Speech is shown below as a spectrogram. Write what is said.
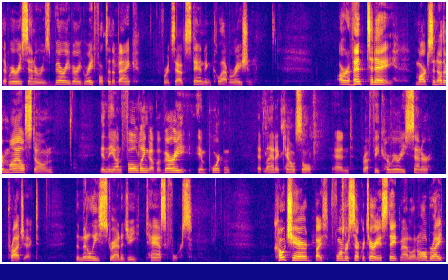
The Hariri Center is very, very grateful to the bank for its outstanding collaboration. Our event today marks another milestone in the unfolding of a very important Atlantic Council and Rafik Hariri Center project, the Middle East Strategy Task Force. Co chaired by former Secretary of State Madeleine Albright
